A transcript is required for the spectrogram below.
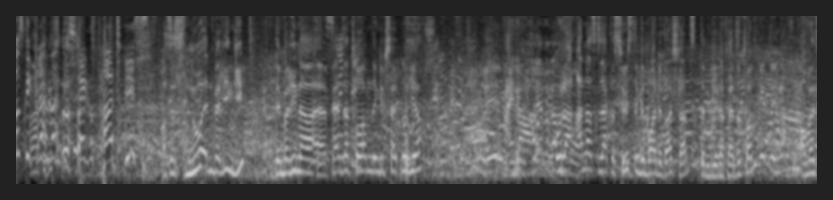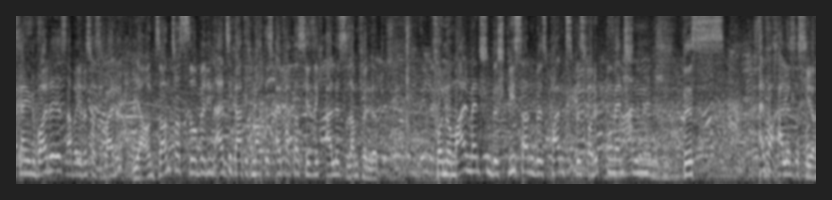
ausgeklammert die Sexpartys. Was es nur in Berlin gibt, den Berliner äh, Fernsehturm, den gibt es halt nur hier. Oder anders gesagt, das höchste Gebäude Deutschlands, den Berliner Fernsehturm. Auch wenn es kein Gebäude ist, aber ihr wisst, was ich meine. Ja, und sonst, was so Berlin einzigartig macht, ist einfach, dass hier sich alles zusammenfindet. Von normalen Menschen bis Spießern, bis Punks, bis verrückten Menschen, bis einfach alles ist hier.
